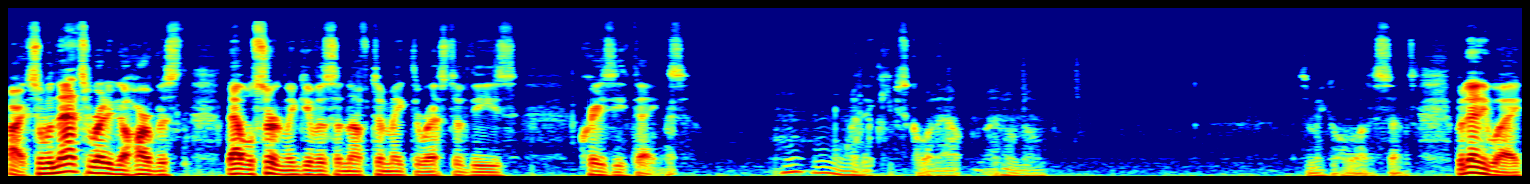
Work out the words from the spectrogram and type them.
All right, so when that's ready to harvest, that will certainly give us enough to make the rest of these crazy things. why that keeps going out. I don't know. Doesn't make a whole lot of sense. But anyway,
